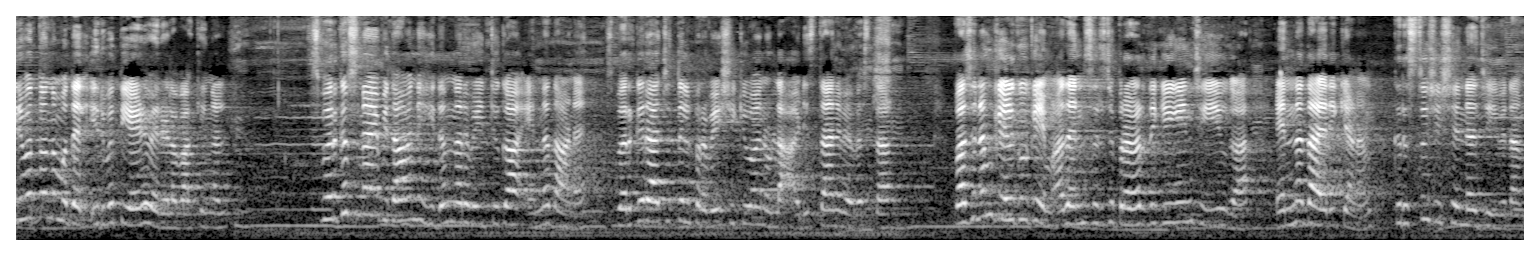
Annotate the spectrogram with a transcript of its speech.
ഇരുപത്തൊന്ന് മുതൽ ഇരുപത്തിയേഴ് വരെയുള്ള വാക്യങ്ങൾ. സ്വർഗസ്നായ പിതാവിന്റെ ഹിതം നിറവേറ്റുക എന്നതാണ് സ്വർഗരാജ്യത്തിൽ പ്രവേശിക്കുവാനുള്ള അടിസ്ഥാന വ്യവസ്ഥ. വചനം കേൾക്കുകയും അതനുസരിച്ച് പ്രവർത്തിക്കുകയും ചെയ്യുക എന്നതായിരിക്കണം ക്രിസ്തു ശിഷ്യന്റെ ജീവിതം.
